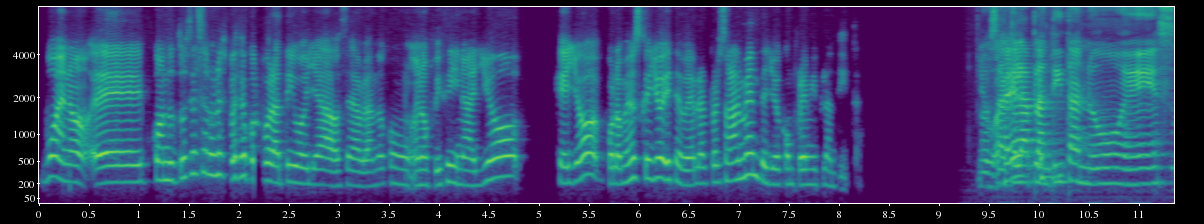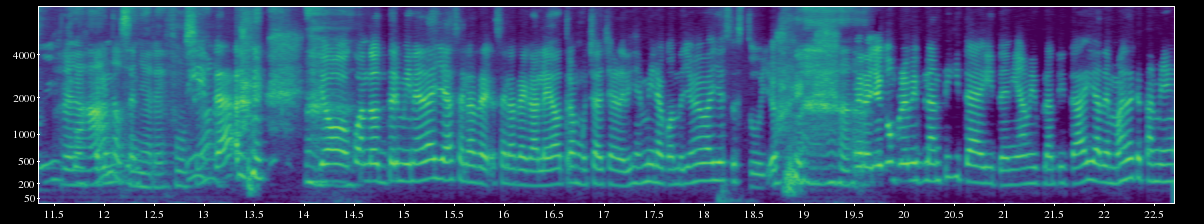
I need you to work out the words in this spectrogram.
Bueno, eh, cuando tú estás en un espacio corporativo ya, o sea, hablando con, en oficina, yo, que yo, por lo menos que yo hice, voy a hablar personalmente, yo compré mi plantita o sea que la plantita no es relajando, señores, funciona. yo cuando terminé de allá se la, se la regalé a otra muchacha, le dije, mira, cuando yo me vaya eso es tuyo. Pero yo compré mi plantita y tenía mi plantita y además de que también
